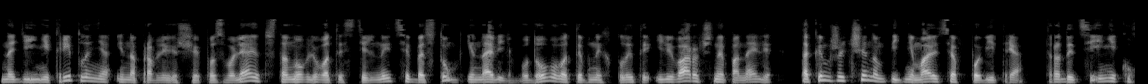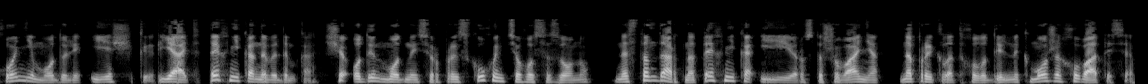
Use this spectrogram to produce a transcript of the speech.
надійні кріплення і направляючі дозволяють встановлювати стільниці без тумб і навіть вбудовувати в них плити і ліварочні панелі, таким же чином піднімаються в повітря. Традиційні кухонні модулі і ящики. 5. Техніка невидимка. Ще один модний сюрприз кухонь цього сезону. Нестандартна техніка і її розташування, наприклад, холодильник може ховатися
